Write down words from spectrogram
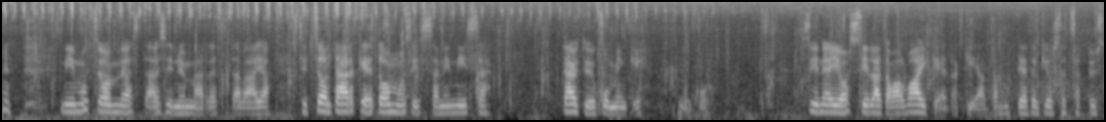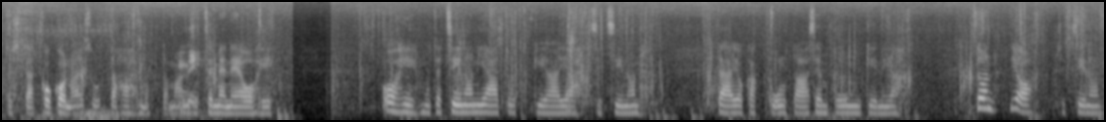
niin mutta se on myös täysin ymmärrettävää. Ja sitten se on tärkeää tommosissa, niin niissä täytyy kumminkin, niin kuin, siinä ei ole sillä tavalla vaikeaa kieltä, mutta tietenkin jos et sä pysty sitä kokonaisuutta hahmottamaan, niin, Niin. niin sit se menee ohi. ohi. Mutta siinä on jäätutkija ja sitten siinä on tämä, joka kultaa sen punkin. Ja se on, joo, sitten siinä on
